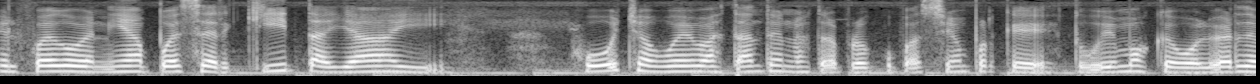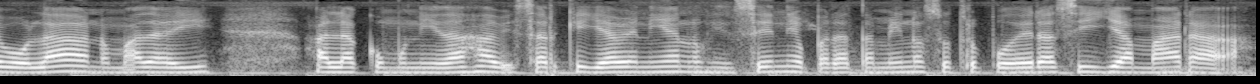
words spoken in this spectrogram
El fuego venía pues cerquita ya y pucha, fue bastante nuestra preocupación porque tuvimos que volver de volada nomás de ahí a la comunidad a avisar que ya venían los incendios para también nosotros poder así llamar a,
